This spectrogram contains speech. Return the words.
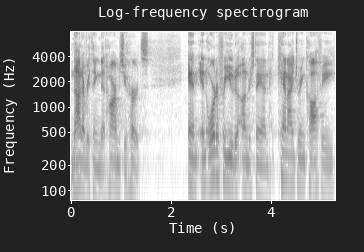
not everything that harms you hurts. And in order for you to understand, can I drink coffee?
